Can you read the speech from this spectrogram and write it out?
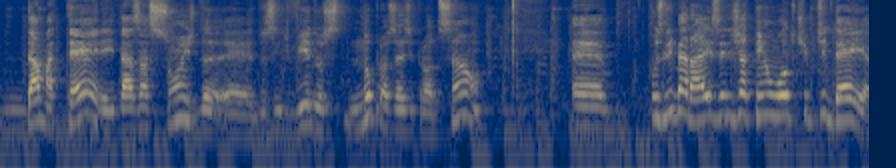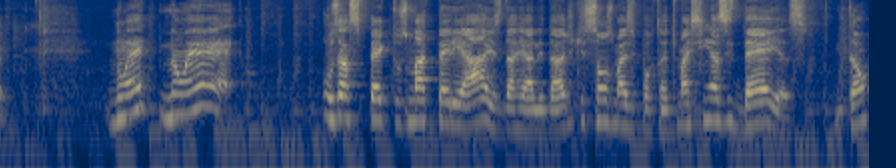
da matéria e das ações da, é, dos indivíduos no processo de produção, é, os liberais eles já têm um outro tipo de ideia. Não é, não é os aspectos materiais da realidade que são os mais importantes, mas sim as ideias. Então,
